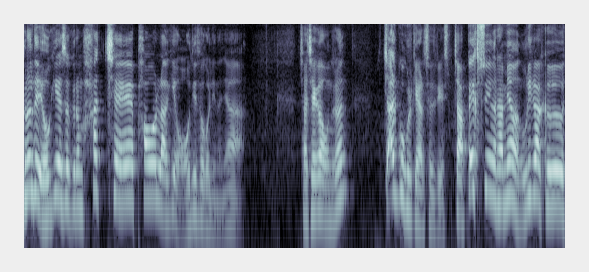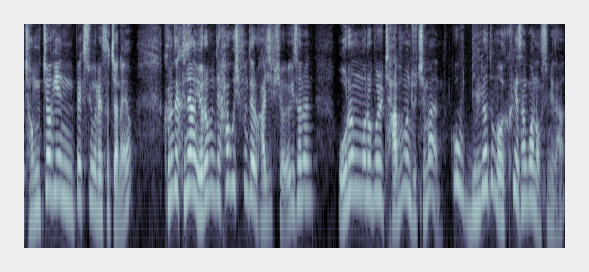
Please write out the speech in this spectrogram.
그런데 여기에서 그럼 하체의 power lock이 어디서 걸리느냐? 자, 제가 오늘은 짧고 굵게 가르쳐 드리겠습니다. 자, 백스윙을 하면 우리가 그 정적인 백스윙을 했었잖아요. 그런데 그냥 여러분들이 하고 싶은 대로 가십시오. 여기서는 오른 무릎을 잡으면 좋지만 꼭 밀려도 뭐 크게 상관없습니다.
